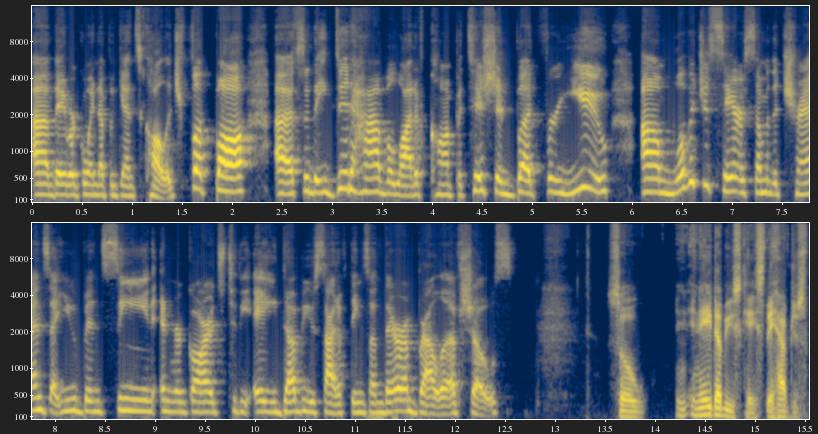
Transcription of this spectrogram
uh, they were going up against college football. Uh, so they did have a lot of competition. But for you, um, what would you say are some of the trends that you've been seeing in regards to the AEW side of things on their umbrella of shows? So in, in AW's case, they have just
